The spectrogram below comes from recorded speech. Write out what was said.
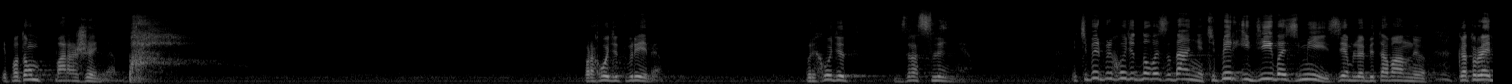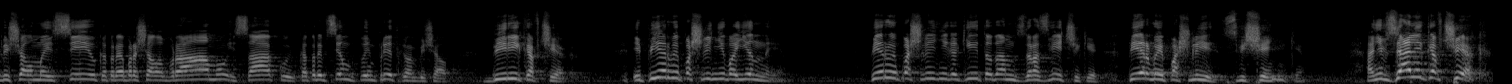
И потом поражение. Бах. Проходит время. Приходит взросление. И теперь приходит новое задание. Теперь иди возьми землю обетованную, которую обещал Моисею, которую обращал Аврааму, Исааку, который всем твоим предкам обещал. Бери ковчег. И первые пошли не военные. Первые пошли не какие-то там разведчики. Первые пошли священники. Они взяли ковчег.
